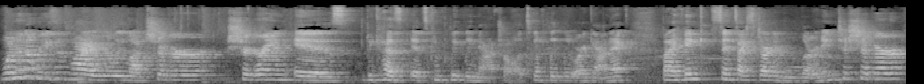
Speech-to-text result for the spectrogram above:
one of the reasons why I really love sugar sugaring is because it's completely natural. It's completely organic. But I think since I started learning to sugar,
